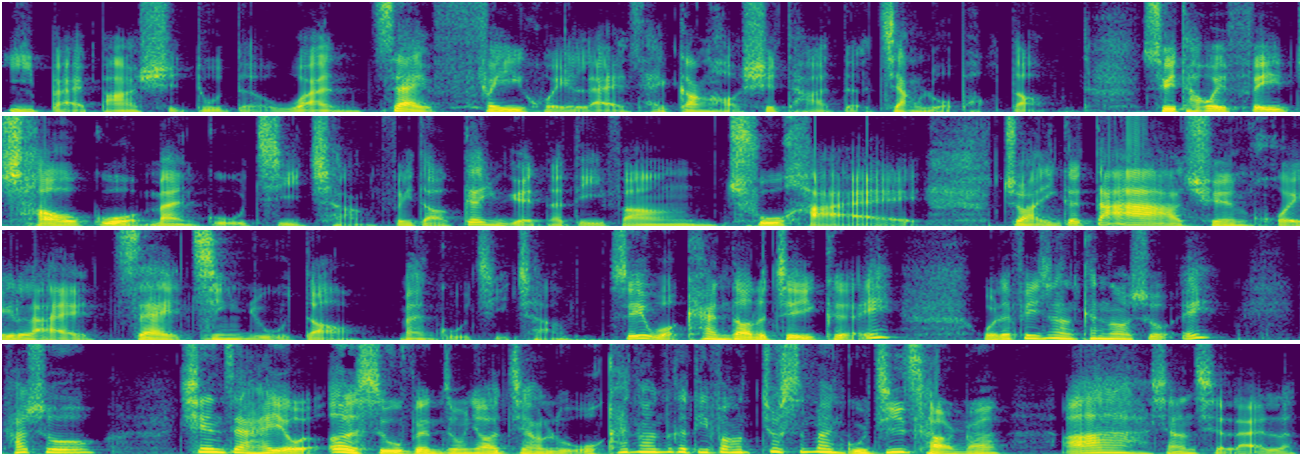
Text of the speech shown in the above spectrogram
一百八十度的弯，再飞回来才刚好是它的降落跑道，所以它会飞超过曼谷机场，飞到更远的地方出海，转一个大圈回来，再进入到曼谷机场。所以我看到的这一刻，诶，我在飞机上看到说，诶，他说现在还有二十五分钟要降落，我看到那个地方就是曼谷机场啊。啊，想起来了，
